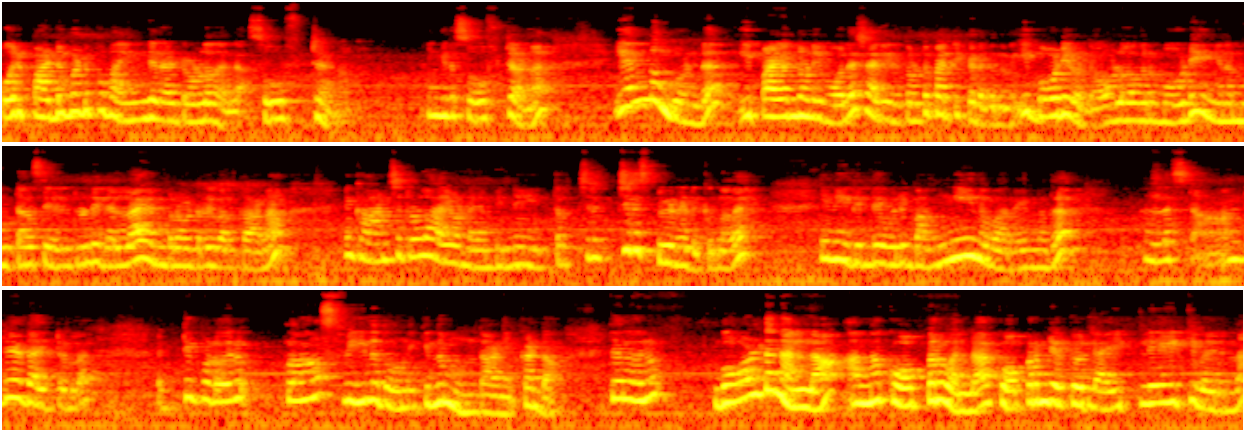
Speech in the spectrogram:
ഒരു പടുപടുപ്പ് ഭയങ്കരമായിട്ടുള്ളതല്ല. സോഫ്റ്റ് ആണ്. ഭയങ്കര സോഫ്റ്റ് ആണ്. എന്നും കൊണ്ട് ഈ പഴന്തുണി പോലെ ശരീരത്തോട്ട് പറ്റിക്കിടക്കുന്നുണ്ട് ഈ ബോഡി ഉണ്ട് ഓൾ ഓവർ ബോഡി ഇങ്ങനെ മുട്ടാസ് ചെയ്തിട്ടുണ്ട്. ഇതെല്ലാം എംബ്രോയിഡറി വർക്കാണ് ഞാൻ കാണിച്ചിട്ടുള്ള ആയതുകൊണ്ട് ഞാൻ പിന്നെ ഇത്ര ഇച്ചിരി സ്പീഡ് എടുക്കുന്നത്. ഇനി ഇതിന്റെ ഒരു ഭംഗി എന്ന് പറയുന്നത് നല്ല സ്റ്റാൻഡേർഡ് ആയിട്ടുള്ള അടിപൊളി ഒരു ക്ലാസ് ഫീൽ തോന്നിക്കുന്ന മുന്താണി. കണ്ടോ? ഇതിലൊരു ഗോൾഡൻ അല്ല എന്നാൽ കോപ്പറും അല്ല. കോപ്പറിന്റെ ഒക്കെ ഒരു ലൈറ്റിലേക്ക് വരുന്ന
